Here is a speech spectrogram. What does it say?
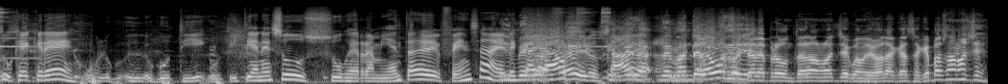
¿tú qué crees? Gu- Guti, Guti tiene sus, sus herramientas de defensa. Él es callado, pero sabe. la- Me manda el audio. Rocha le preguntaron anoche cuando llegó a la casa, ¿qué pasó anoche?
